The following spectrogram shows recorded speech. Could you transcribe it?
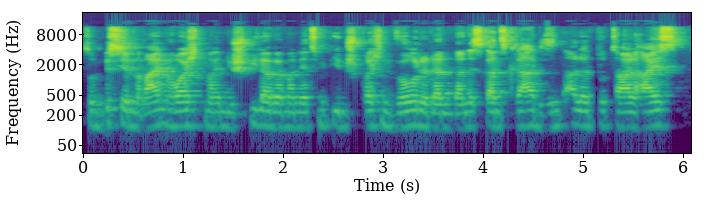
so ein bisschen reinhorcht mal in die Spieler, wenn man jetzt mit ihnen sprechen würde, dann, dann ist ganz klar, die sind alle total heiß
